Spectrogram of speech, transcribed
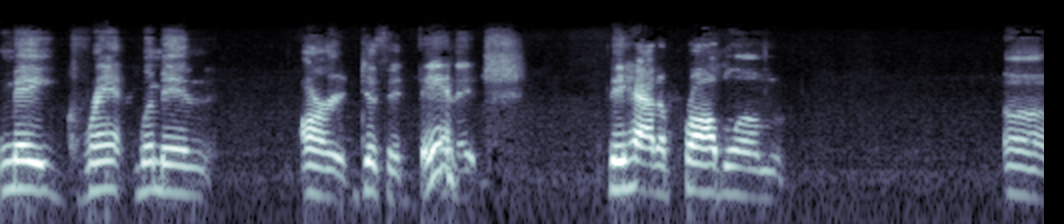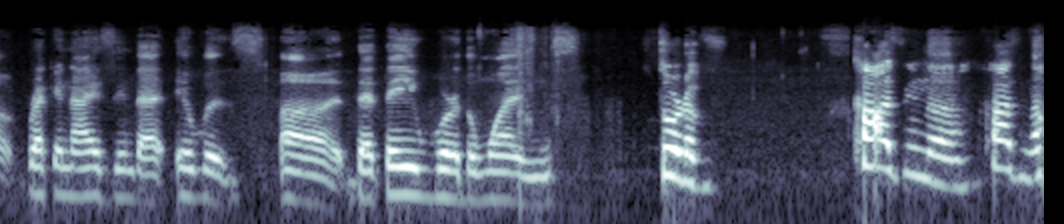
may grant women are disadvantaged, they had a problem uh, recognizing that it was uh, that they were the ones sort of causing the causing the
